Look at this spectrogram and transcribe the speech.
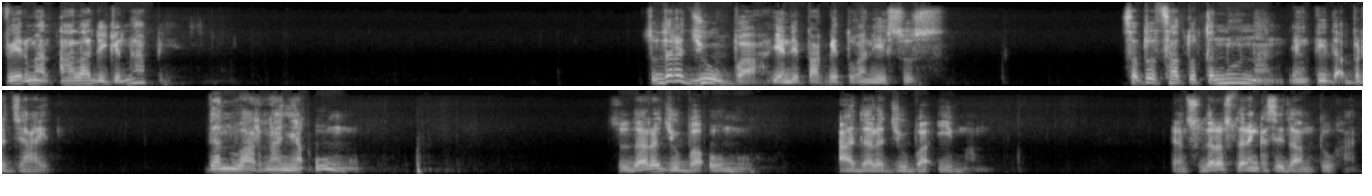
firman Allah digenapi. Saudara jubah yang dipakai Tuhan Yesus satu-satu tenunan yang tidak berjahit dan warnanya ungu. Saudara jubah ungu adalah jubah imam. Dan saudara-saudara yang kasih dalam Tuhan.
